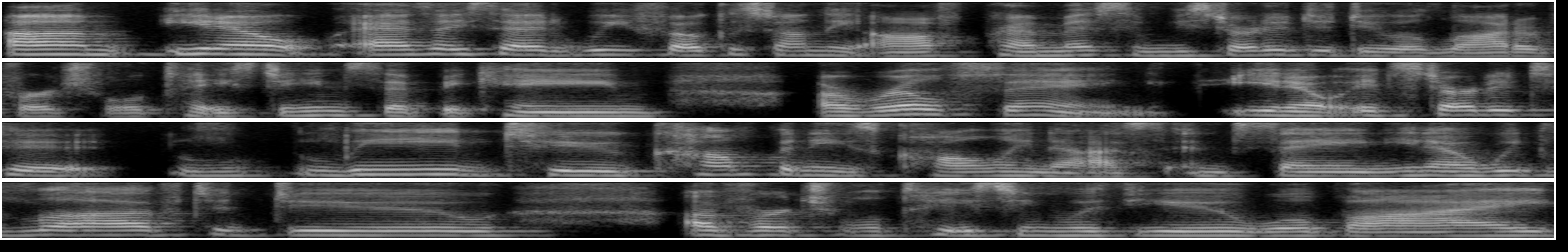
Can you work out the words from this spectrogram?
Um, you know, as I said, we focused on the off premise and we started to do a lot of virtual tastings that became a real thing. You know, it started to lead to companies calling us and saying, you know, we'd love to do a virtual tasting with you. We'll buy,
